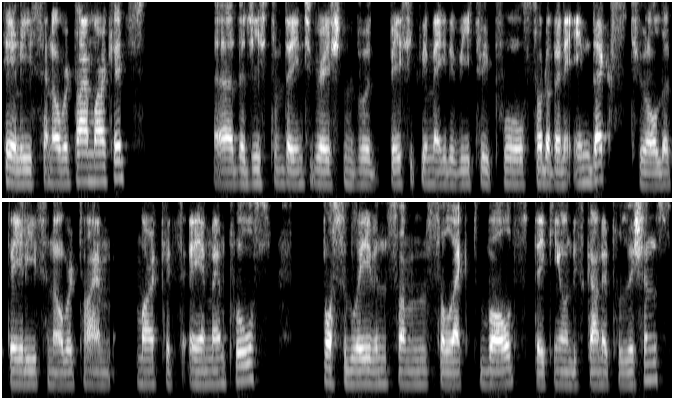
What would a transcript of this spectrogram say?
Thales and overtime markets. Uh, the gist of the integration would basically make the V3 pool sort of an index to all the Thales and overtime markets AMM pools, possibly even some select vaults taking on discounted positions.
